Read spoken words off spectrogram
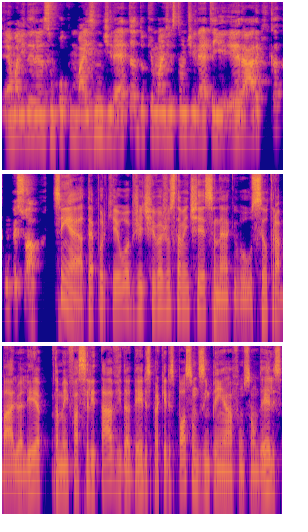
é uma liderança um pouco mais indireta do que uma gestão direta e hierárquica com o pessoal. Sim, é, até porque o objetivo é justamente esse, né? O seu trabalho ali é também facilitar a vida deles para que eles possam desempenhar a função deles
